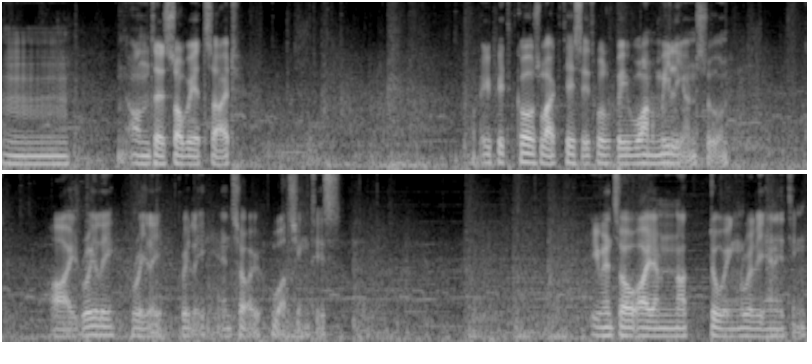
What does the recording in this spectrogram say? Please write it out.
Mm, on the Soviet side. if it goes like this, it will be 1 million soon. I really, really, really enjoy watching this. Even though I am not doing really anything,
